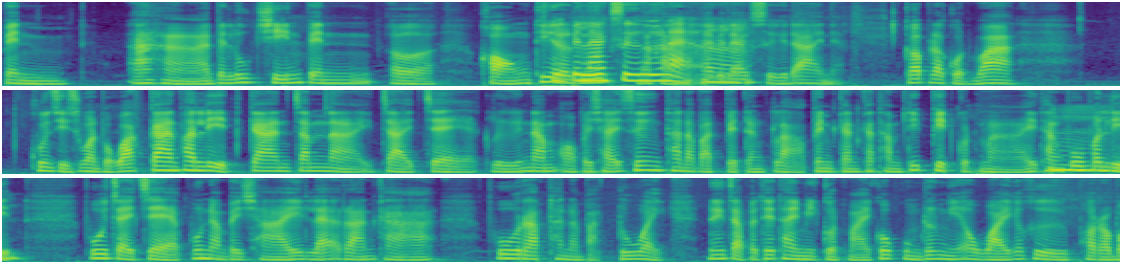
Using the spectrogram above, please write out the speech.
เป็นอาหารเป็นลูกชิ้นเป็นเอ่อของที่ให้ระไปลึแลกกซื้อนะคะแหละให้ไปอ่าแลกซื้อได้เนี่ย ก็ปรากฏว่าคุณศรีสุวรรณบอกว่าการผลิตการจำหน่ายจ่ายแจก หรือนำออกไปใช้ซึ่งธนบัตรเป็ดดังกล่าว เป็นการกระทำที่ผิดกฎหมาย ทั้งผู้ผลิต ผู้จ่ายแจก ผู้นำไปใช้และร้านค้า ผู้รับธนบัตรด้วย เนื่องจากประเทศไทยมีกฎหมายควบคุมเรื่องนี้เอาไว้ก็คือ พรบ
